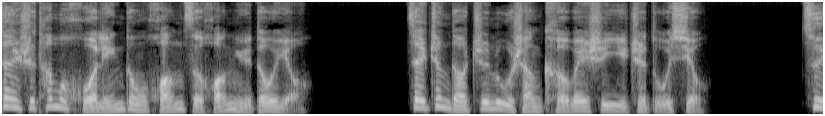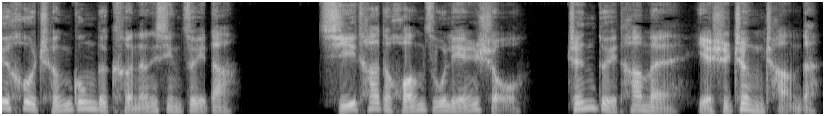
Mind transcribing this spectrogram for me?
但是他们火灵洞皇子皇女都有，在正道之路上可谓是一枝独秀，最后成功的可能性最大。其他的皇族联手针对他们也是正常的。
